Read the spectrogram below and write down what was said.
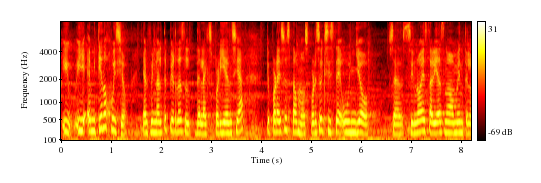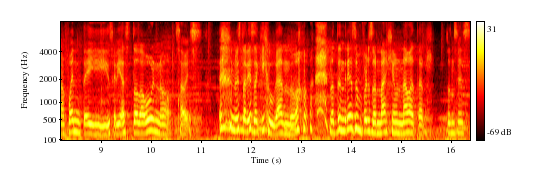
Y, emitiendo juicio. Y al final te pierdes de la experiencia, que para eso estamos. Por eso existe un yo. O sea, si no estarías nuevamente en la fuente y serías todo uno, ¿sabes? no estarías aquí jugando. no tendrías un personaje, un avatar. Entonces,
